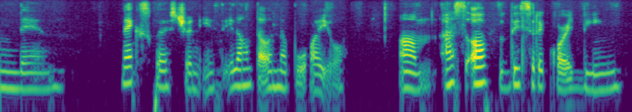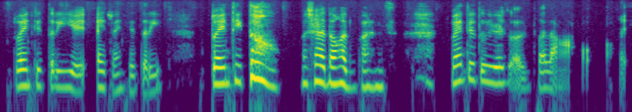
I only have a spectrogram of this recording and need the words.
And then, next question is, ilang taon na po kayo? Um, as of this recording, 23 years, ay 23, 22, masyadong advance. 22 years old pa lang ako. Okay.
